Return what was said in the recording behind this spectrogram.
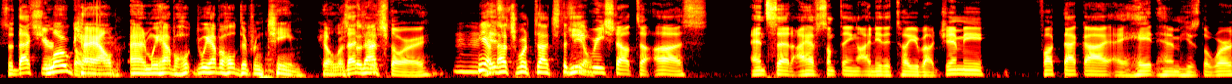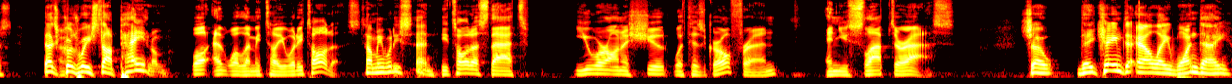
So that's your story. And we have a whole, we have a whole different team, Hilda. That's so your that's story. Mm-hmm. yeah, His- that's what that's the he deal. reached out to us and said, "I have something I need to tell you about Jimmy. Fuck that guy. I hate him. He's the worst." that's because we stopped paying him. Well, and, well, let me tell you what he told us. Tell me what he said. He told us that you were on a shoot with his girlfriend and you slapped her ass. So they came to LA one day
